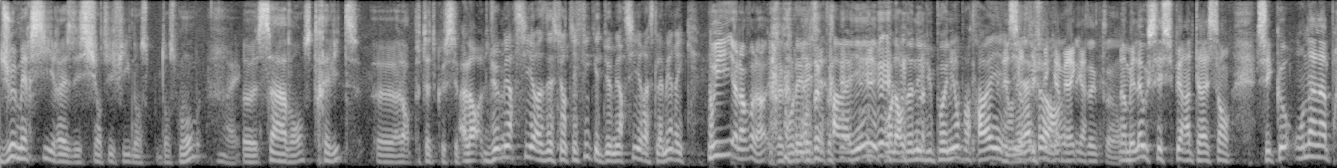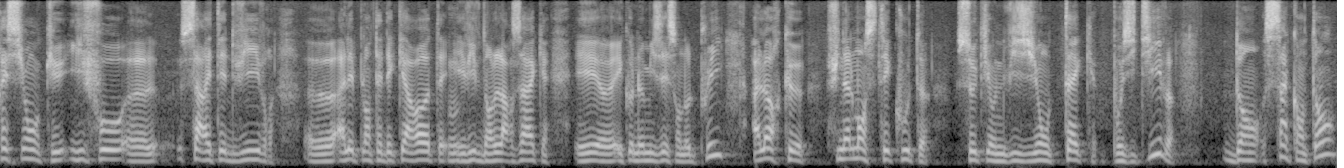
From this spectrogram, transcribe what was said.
Dieu merci, il reste des scientifiques dans ce, dans ce monde. ça avance très vite. alors peut-être que c'est. Alors Dieu merci, il reste des scientifiques et Dieu merci, il reste l'Amérique. Oui, alors voilà. Pour les laisser travailler et pour leur donner du pognon pour travailler. Les scientifiques hein. américains. Non, mais là où c'est super intéressant, c'est qu'on a l'impression qu'il faut euh, s'arrêter de vivre, euh, aller planter des carottes et, mm. vivre dans le Larzac et euh, économiser son eau de pluie, alors que finalement, si tu écoutes ceux qui ont une vision tech positive, dans 50 ans,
